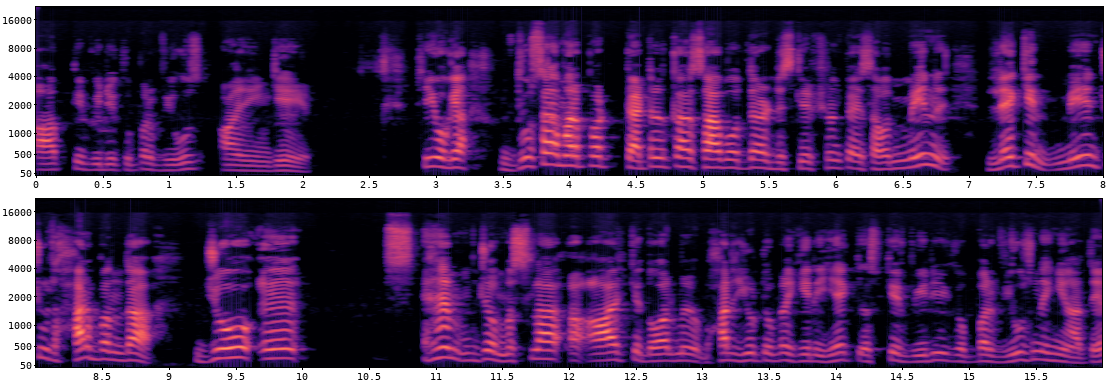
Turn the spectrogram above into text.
आपके वीडियो के ऊपर व्यूज़ आएँगे। ठीक हो गया। दूसरा हमारे पास टाइटल का हिसाब होता है डिस्क्रिप्शन का हिसाब मेन लेकिन मेन चूज़ हर बंदा जो अहम जो मसला आज के दौर में हर यूट्यूबर की रही है कि उसके वीडियो के ऊपर व्यूज़ नहीं आते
